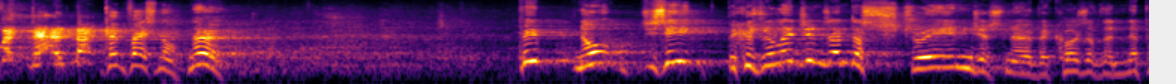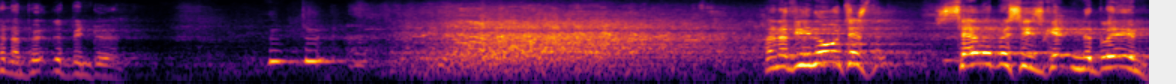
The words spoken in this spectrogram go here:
fuck but not confessional. No. People, no, do you see? Because religion's under strain just now because of the nipping about they've been doing. and have you noticed celibacy is getting the blame?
